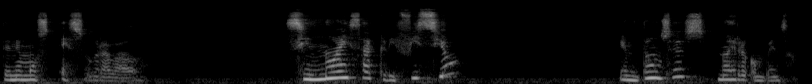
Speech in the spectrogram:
Tenemos eso grabado. Si no hay sacrificio, entonces no hay recompensa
